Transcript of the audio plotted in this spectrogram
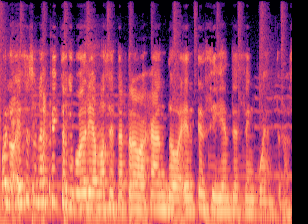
bueno, ese es un aspecto que podríamos estar trabajando en, siguientes encuentros.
